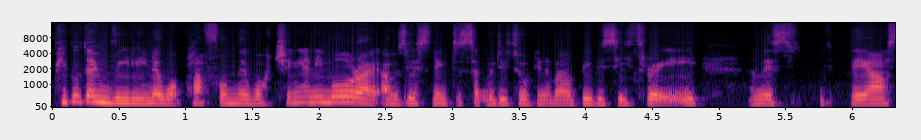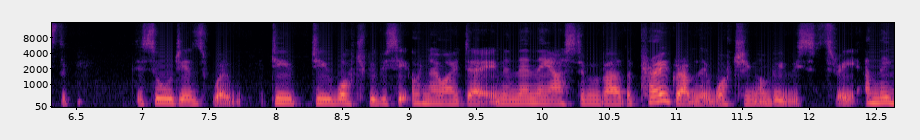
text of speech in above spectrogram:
people don't really know what platform they're watching anymore. I, I was listening to somebody talking about BBC Three, and this they asked the this audience, well, do you, do you watch BBC? Oh, no, I don't. And then they asked them about the program they're watching on BBC Three, and they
